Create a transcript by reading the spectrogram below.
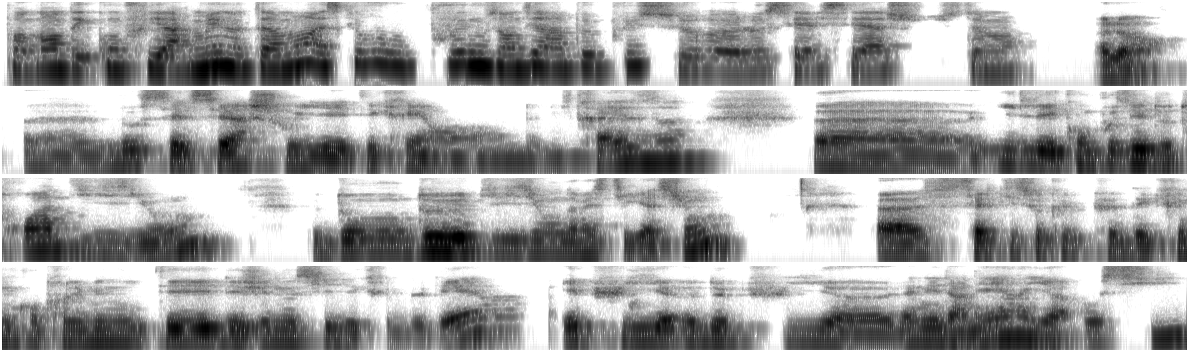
pendant des conflits armés notamment. Est-ce que vous pouvez nous en dire un peu plus sur l'OCLCH justement? Alors, l'OCLCH, oui, a été créé en 2013. il est composé de trois divisions, dont deux divisions d'investigation euh, celle qui s'occupe des crimes contre l'humanité, des génocides, des crimes de guerre. Et puis, euh, depuis euh, l'année dernière, il y a aussi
